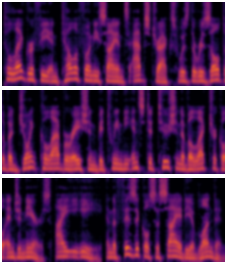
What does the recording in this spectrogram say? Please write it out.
Telegraphy and telephony science abstracts was the result of a joint collaboration between the Institution of Electrical Engineers and the Physical Society of London.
